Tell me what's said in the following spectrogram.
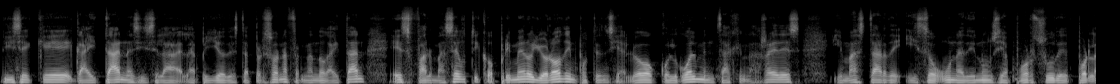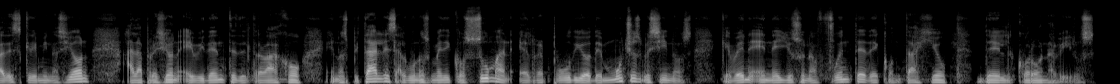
Dice que Gaitán, así se la, el apellido de esta persona, Fernando Gaitán, es farmacéutico. Primero lloró de impotencia, luego colgó el mensaje en las redes y más tarde hizo una denuncia por, su por la discriminación a la presión evidente del trabajo en hospitales. Algunos médicos suman el repudio de muchos vecinos que ven en ellos una fuente de contagio del coronavirus.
